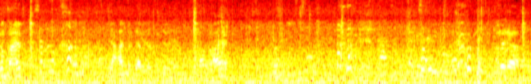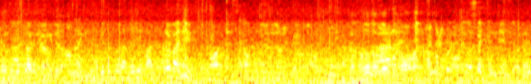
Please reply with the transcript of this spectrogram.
Kom så här. Så då kan. Jag hanter där, jag hanter där. Hej. Så vi kommer. Nej, det är inte så. Nej, det är inte så. Nej, det är inte så.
